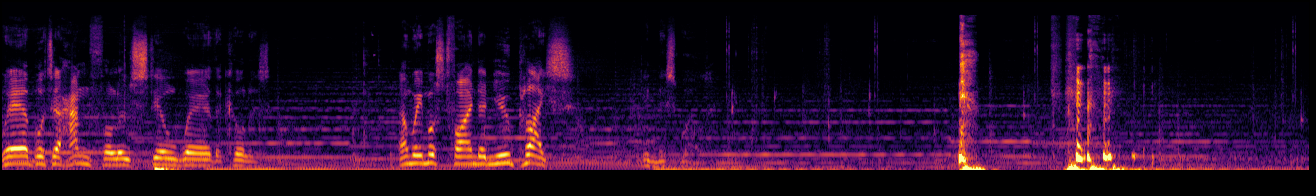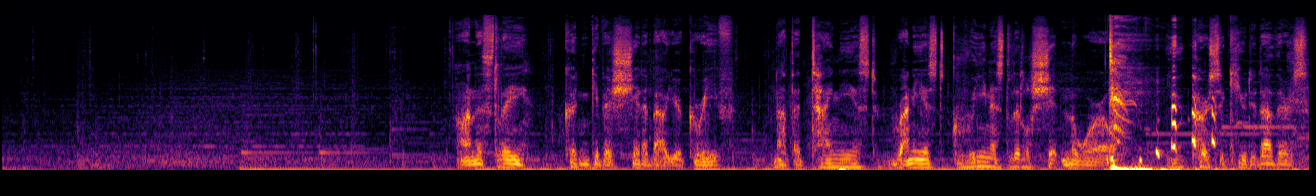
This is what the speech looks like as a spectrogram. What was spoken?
We're but a handful who still wear the colours. And we must find a new place in this world. Honestly, couldn't give a shit about your grief. Not the tiniest, runniest, greenest little shit in the world. you persecuted others,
